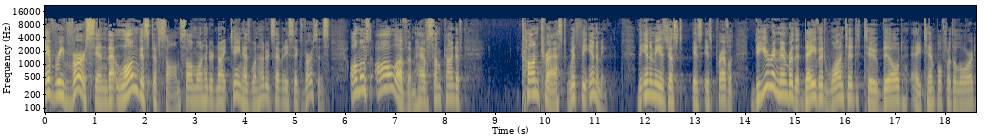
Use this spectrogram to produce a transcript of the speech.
every verse in that longest of Psalms, Psalm 119, has 176 verses. Almost all of them have some kind of contrast with the enemy. The enemy is just is, is prevalent. Do you remember that David wanted to build a temple for the Lord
